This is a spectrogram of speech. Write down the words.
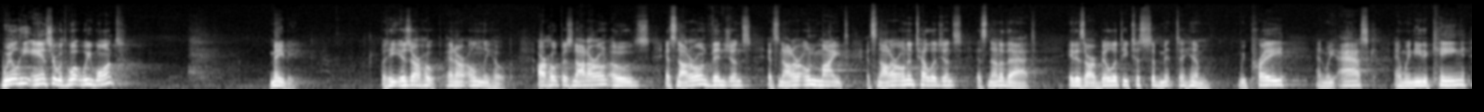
Will He answer with what we want? Maybe. But He is our hope and our only hope. Our hope is not our own oaths, it's not our own vengeance, it's not our own might, it's not our own intelligence, it's none of that. It is our ability to submit to Him. We pray and we ask and we need a king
